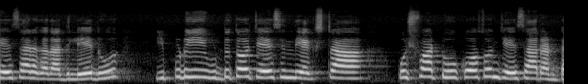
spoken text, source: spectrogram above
చేశారు కదా అది లేదు. ఇప్పుడు ఈ వుడ్తో చేసింది ఎక్స్ట్రా పుష్ప టూ కోసం చేశారంట.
